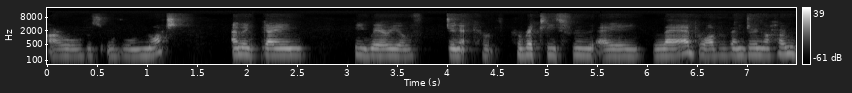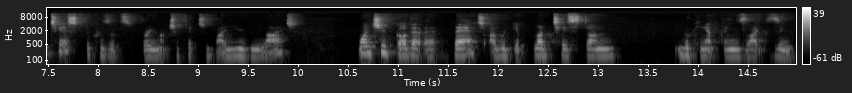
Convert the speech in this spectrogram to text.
pyrrole disorder or not. And again, be wary of doing it correctly through a lab rather than doing a home test because it's very much affected by UV light. Once you've got that, that, I would get blood tests done looking at things like zinc,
